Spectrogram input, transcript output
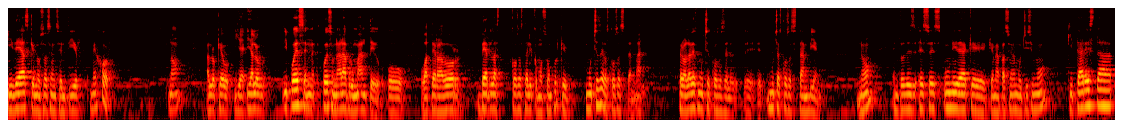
ideas que nos hacen sentir mejor, ¿no? A lo que, y, a lo, y puede, puede sonar abrumante o, o aterrador ver las cosas tal y como son porque muchas de las cosas están mal, pero a la vez muchas cosas, de eh, muchas cosas están bien, ¿no? Entonces, esa es una idea que, que, me apasiona muchísimo, quitar esta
